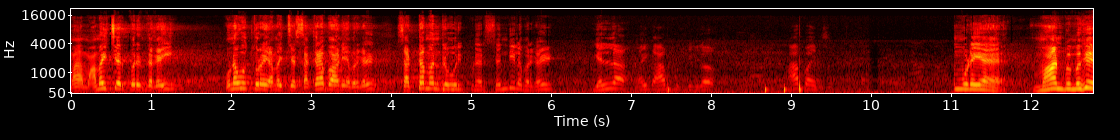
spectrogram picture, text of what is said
ம- அமைச்சர் பெருந்தகை உணவுத்துறை அமைச்சர் சக்கரபாணி அவர்கள் சட்டமன்ற உறுப்பினர் செந்தில் அவர்கள் எல்லா மைக் ஆஃப் பண்ணிட்டீங்களோ? ஆஃப் நம்முடைய மாண்புமிகு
